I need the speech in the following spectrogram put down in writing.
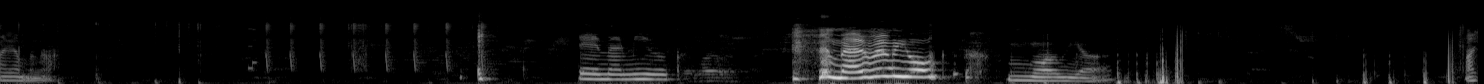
Ay amına. E, mermi yok. Mermi mi yok? Mal ya. Ay.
